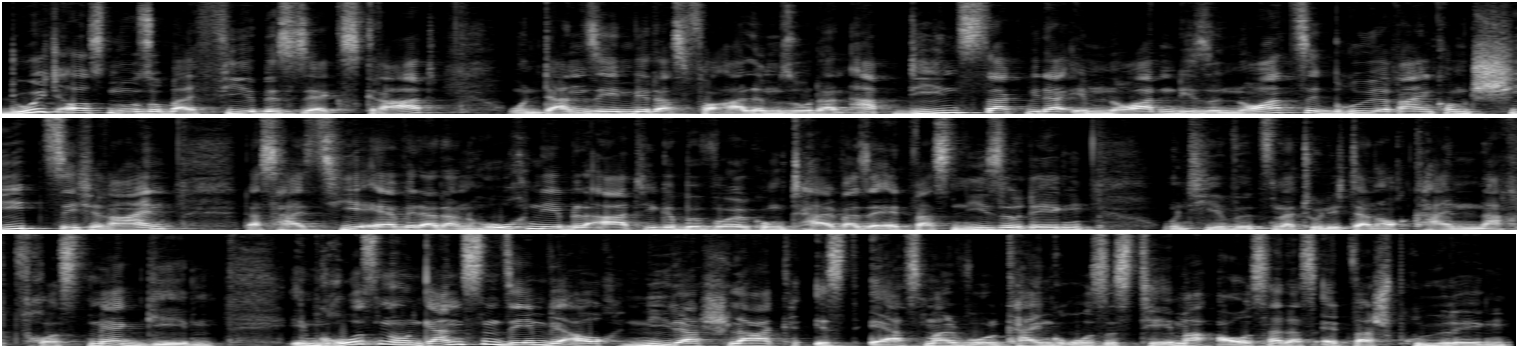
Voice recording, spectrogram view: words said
durchaus nur so bei 4 bis 6 Grad. Und dann sehen wir, dass vor allem so dann ab Dienstag wieder im Norden diese Nordseebrühe reinkommt, schiebt sich rein. Das heißt, hier eher wieder dann hochnebelartige Bewölkung, teilweise etwas Nieselregen und hier wird es natürlich dann auch keinen Nachtfrost mehr geben. Im Großen und Ganzen sehen wir auch, Niederschlag ist erstmal wohl kein großes Thema, außer dass etwas Sprühregen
